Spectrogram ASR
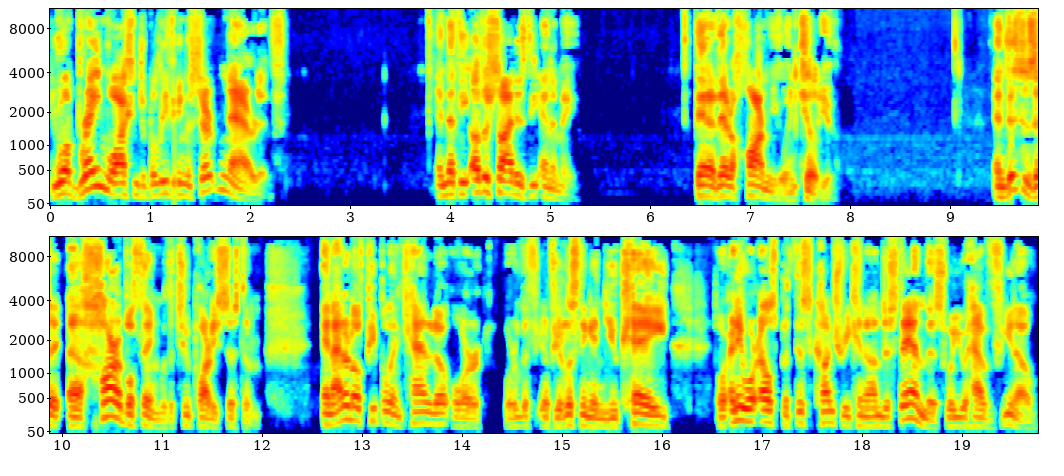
You are brainwashed into believing a certain narrative and that the other side is the enemy. They're there to harm you and kill you. And this is a, a horrible thing with the two party system. And I don't know if people in Canada or, or if, if you're listening in UK or anywhere else but this country can understand this, where you have, you know,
